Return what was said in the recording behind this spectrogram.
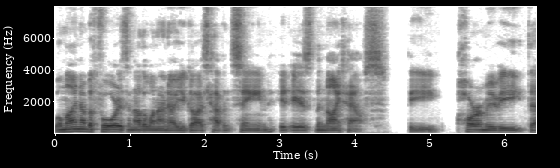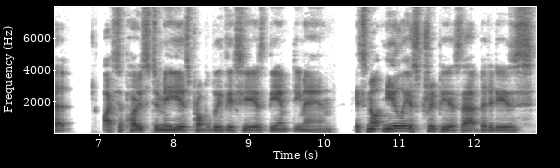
Well, my number four is another one I know you guys haven't seen. It is The Night House, the horror movie that I suppose to me is probably this year's The Empty Man. It's not nearly as trippy as that, but it is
